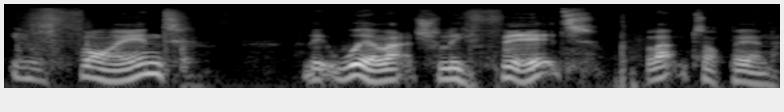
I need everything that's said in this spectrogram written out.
you'll find that it will actually fit laptop in.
